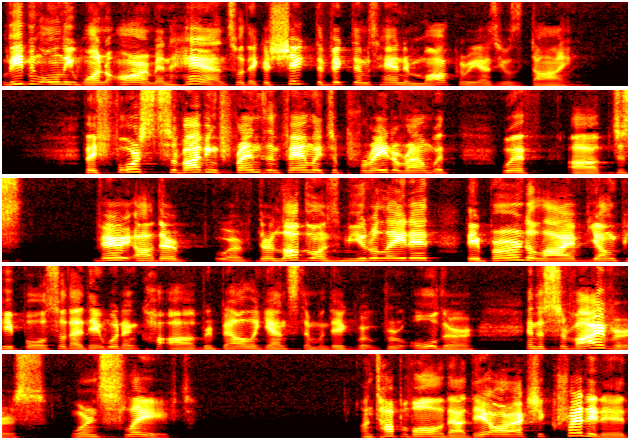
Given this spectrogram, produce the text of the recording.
leaving only one arm and hand so they could shake the victim's hand in mockery as he was dying. They forced surviving friends and family to parade around with, with uh, just very, uh, their, their loved ones mutilated. They burned alive young people so that they wouldn't uh, rebel against them when they grew older. And the survivors were enslaved. On top of all of that, they are actually credited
